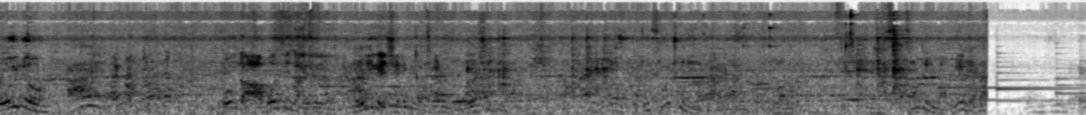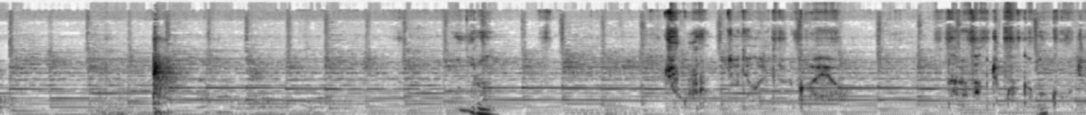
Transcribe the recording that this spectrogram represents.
오히려 오히려 아버지 나 이제 멀리 계시는 거잘 모르시지. 보통 삼촌이 삼촌이 막내가. 오늘은 죽으로 저녁을 들을 거예요. 나는 박죽과 검은 고구죠.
